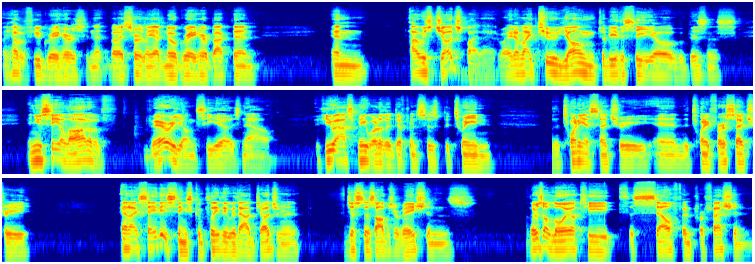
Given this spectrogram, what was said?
I have a few gray hairs in that, but I certainly had no gray hair back then. And I was judged by that, right? Am I too young to be the CEO of a business? And you see a lot of very young CEOs now. If you ask me what are the differences between the 20th century and the 21st century, and I say these things completely without judgment, just as observations, there's a loyalty to self and profession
